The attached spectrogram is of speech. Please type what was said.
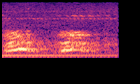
Thank you.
